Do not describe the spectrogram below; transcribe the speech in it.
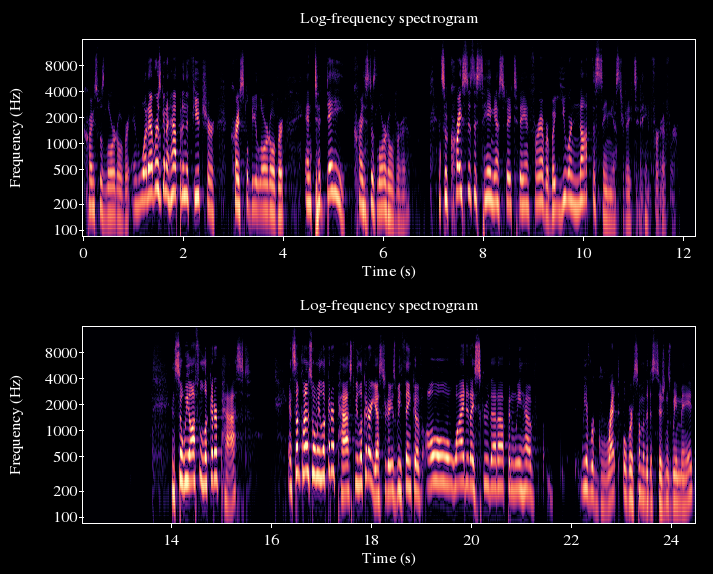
Christ was Lord over. And whatever is going to happen in the future, Christ will be Lord over. And today, Christ is Lord over it. And so Christ is the same yesterday, today, and forever. But you are not the same yesterday, today, and forever. And so we often look at our past. And sometimes when we look at our past, we look at our yesterdays, we think of, oh, why did I screw that up? And we have, we have regret over some of the decisions we made.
